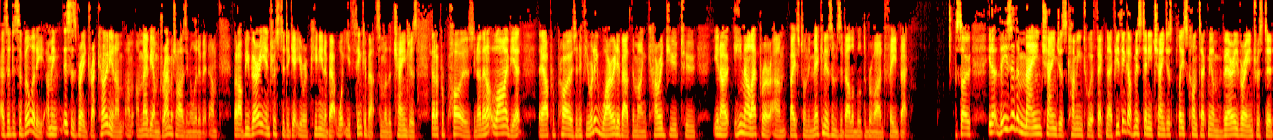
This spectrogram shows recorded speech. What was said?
as a disability. I mean, this is very draconian. I'm, I'm, maybe I'm dramatizing a little bit, um, but I'll be very interested to get your opinion about what you think about some of the changes that are proposed. You know, they're not live yet; they are proposed. And if you're really worried about them, I encourage you to, you know, email APRA um, based on the mechanisms available to provide feedback. So, you know, these are the main changes coming into effect. Now, if you think I've missed any changes, please contact me. I'm very, very interested.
